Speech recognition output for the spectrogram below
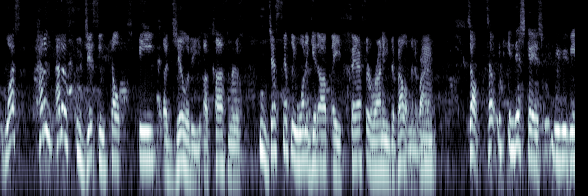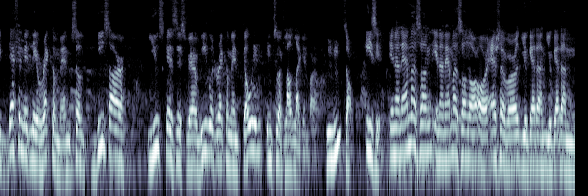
What's how do how does Fujitsu help speed agility of customers who just simply want to get up a faster running development environment? Mm. So, so in, in this case, we, we definitely recommend. So these are use cases where we would recommend going into a cloud-like environment. Mm-hmm. So easy in an Amazon, in an Amazon or, or, Azure world, you get an you get an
